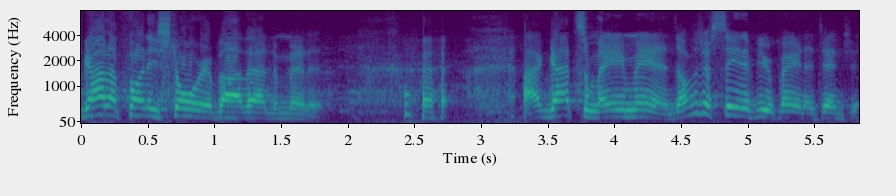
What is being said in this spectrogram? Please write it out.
got a funny story about that in a minute. I got some amens. I was just seeing if you were paying attention.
